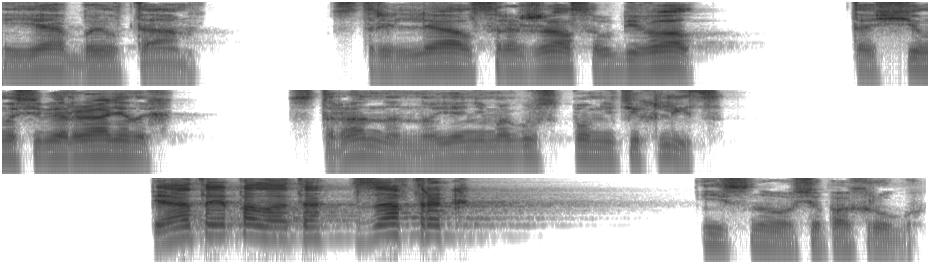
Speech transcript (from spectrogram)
И я был там. Стрелял, сражался, убивал, тащил на себе раненых. Странно, но я не могу вспомнить их лиц. «Пятая палата. Завтрак!» И снова все по кругу.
